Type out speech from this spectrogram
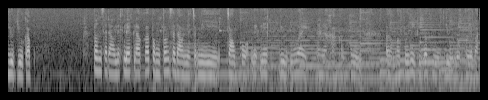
หยุดอยู่กับต้นสะเดาเล็ก ๆ แล้วก็ตรงต้นสะเดาเนี่ยจะมีจอมปลวกเล็ก ๆ อยู่ด้วยนั่นแหละค่ะก็คือเออมาฟื้นอีกทีก็คืออยู่โรงพยาบาล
